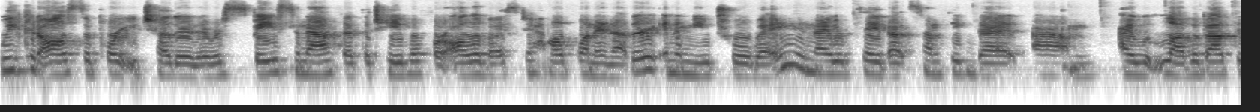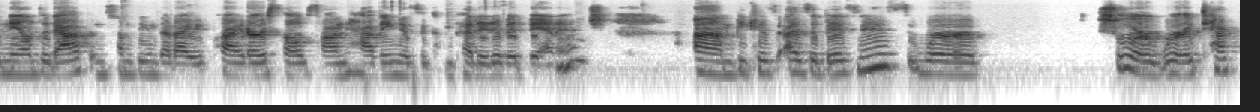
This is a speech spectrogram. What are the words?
we could all support each other. There was space enough at the table for all of us to help one another in a mutual way. And I would say that's something that um, I would love about the Nailed It app and something that I pride ourselves on having as a competitive advantage. Um, because as a business, we're sure we're a tech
